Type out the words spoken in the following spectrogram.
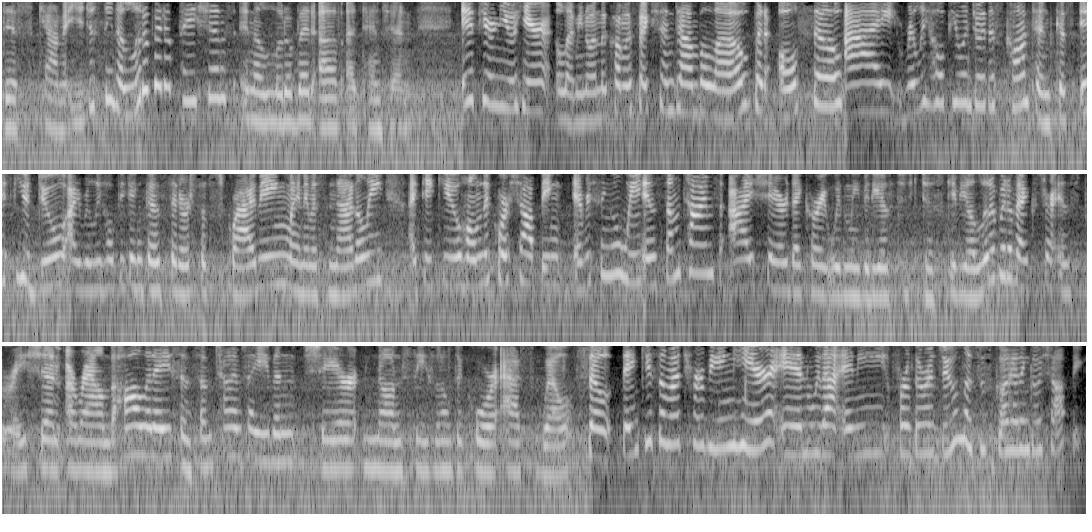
discounted. You just need a little bit of patience and a little bit of attention. If you're new here, let me know in the comment section down below. But also, I really hope you enjoy this content because if you do, I really hope you can consider subscribing. My name is Nathaly. I take you home decor shopping every single week. And sometimes I share decorate with me videos to just give you a little bit of extra inspiration around the holidays. And sometimes I even share non-seasonal decor as well. So thank you so much for being here. And without any further ado, let's just go ahead and go shopping.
